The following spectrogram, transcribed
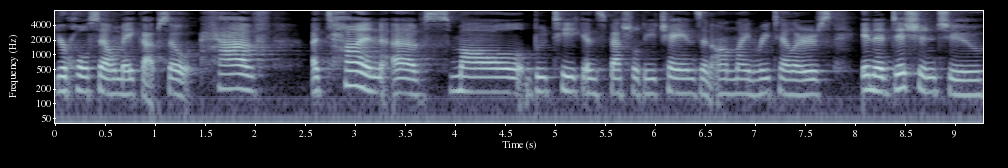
your wholesale makeup. So have a ton of small boutique and specialty chains and online retailers in addition to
